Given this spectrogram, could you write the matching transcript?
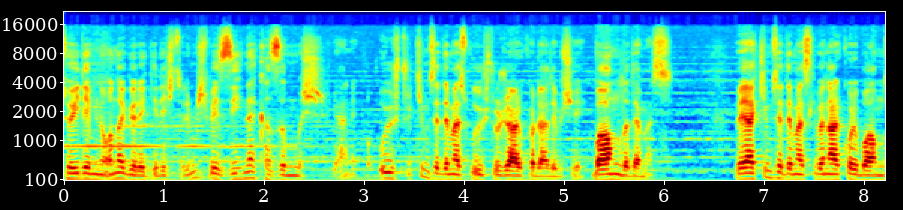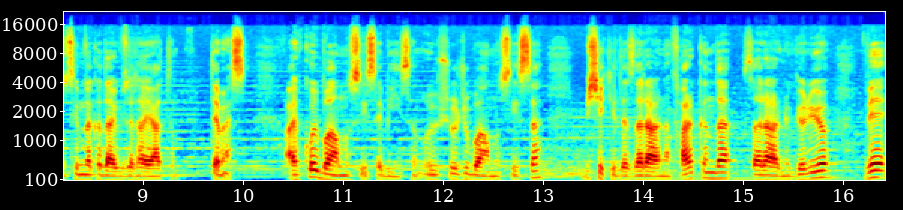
söylemini ona göre geliştirilmiş ve zihne kazınmış. Yani uyuşturucu kimse demez ki uyuşturucu alkollerde bir şey. Bağımlı da demez. Veya kimse demez ki ben alkol bağımlısıyım ne kadar güzel hayatım demez. Alkol bağımlısıysa bir insan, uyuşturucu bağımlısıysa bir şekilde zararının farkında, zararını görüyor ve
